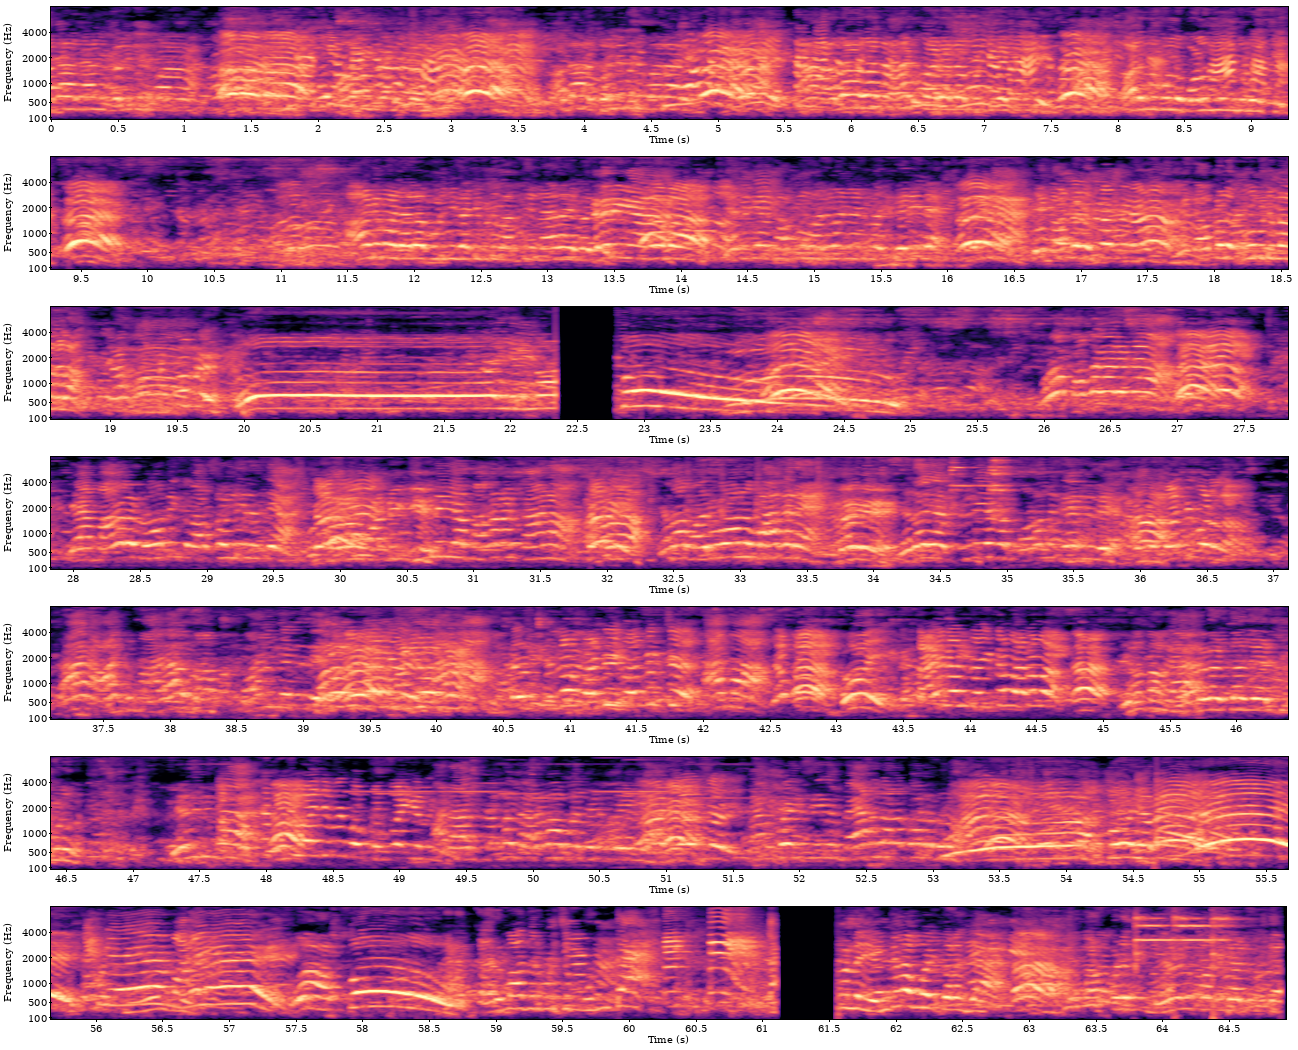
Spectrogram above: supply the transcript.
அதான் நான் சொல்லிவிடுமா ஓ, அப்போ. கருமாந்திரம் பிடிச்ச முண்டை. எங்கெல்லாம் போய் தொலைஞ்ச மேல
